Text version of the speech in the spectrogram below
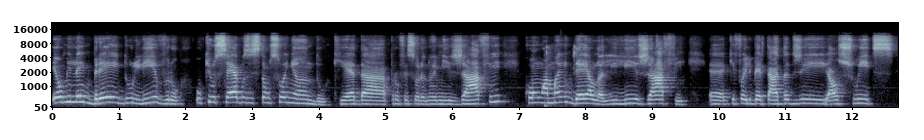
eu me lembrei do livro O que os cegos estão sonhando, que é da professora Noemi Jaffe, com a mãe dela, Lili Jaffe, é, que foi libertada de Auschwitz.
